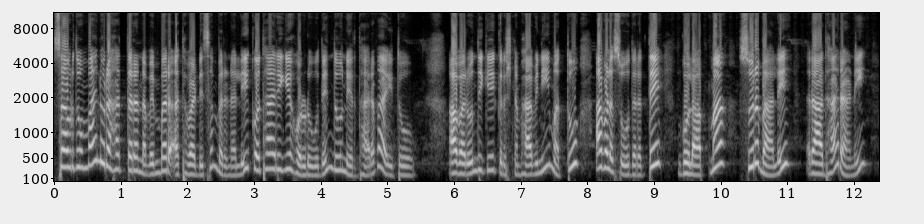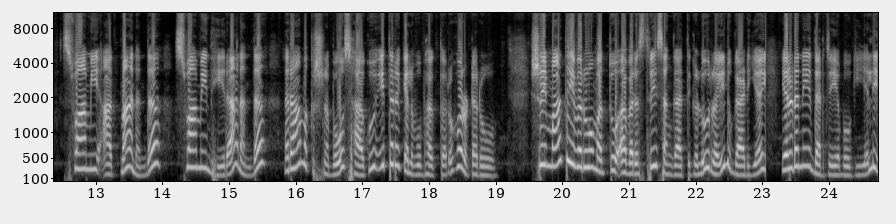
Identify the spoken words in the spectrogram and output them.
ಸಾವಿರದ ಒಂಬೈನೂರ ಹತ್ತರ ನವೆಂಬರ್ ಅಥವಾ ಡಿಸೆಂಬರ್ನಲ್ಲಿ ಕೊಥಾರಿಗೆ ಹೊರಡುವುದೆಂದು ನಿರ್ಧಾರವಾಯಿತು. ಅವರೊಂದಿಗೆ ಕೃಷ್ಣಭಾವಿನಿ ಮತ್ತು ಅವಳ ಸೋದರತ್ತೆ ಗೋಲಾಪ್ಮ, ಸುರಬಾಲೆ, ರಾಧಾರಾಣಿ ಸ್ವಾಮಿ ಆತ್ಮಾನಂದ, ಸ್ವಾಮಿ ಧೀರಾನಂದ, ರಾಮಕೃಷ್ಣ ಬೋಸ್ ಹಾಗೂ ಇತರ ಕೆಲವು ಭಕ್ತರು ಹೊರಟರು. ಶ್ರೀಮಾತೆಯವರು ಮತ್ತು ಅವರ ಸ್ತ್ರೀ ಸಂಗಾತಿಗಳು ರೈಲು ಗಾಡಿಯ ಎರಡನೇ ದರ್ಜೆಯ ಬೋಗಿಯಲ್ಲಿ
